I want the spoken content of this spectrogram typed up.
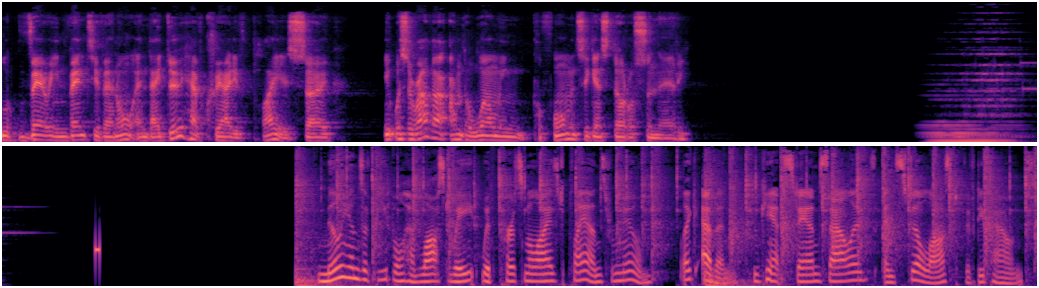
look very inventive and all, and they do have creative players. So it was a rather underwhelming performance against the Rossoneri. Millions of people have lost weight with personalized plans from Noom, like Evan, who can't stand salads and still lost 50 pounds.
